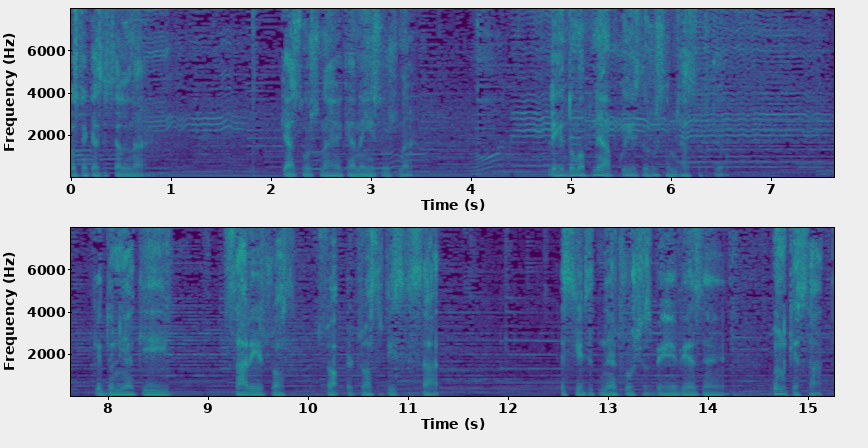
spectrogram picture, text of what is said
उसने कैसे चलना है, क्या सोचना है, क्या नहीं सोचना है। लेकिन तुम अपने आप को ये ज़रूर समझा सकते हो कि दुनिया की सारी एट्रोसिटीज के साथ, इसके जितने अट्रोशियस बिहेवियर्स हैं, उनके साथ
